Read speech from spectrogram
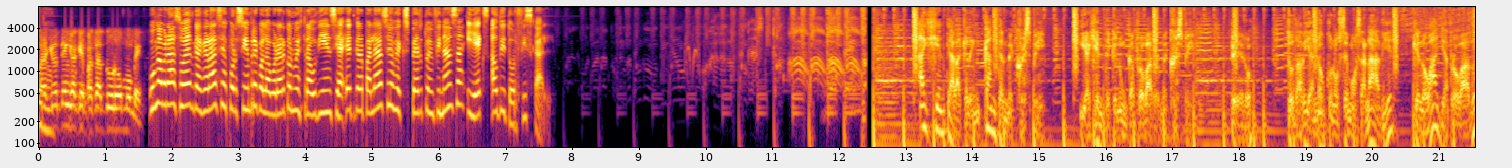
para que no tenga que pasar duro un momento. Un abrazo, Edgar. Gracias por siempre colaborar con nuestra audiencia. Edgar Palacios, experto en finanzas y ex auditor fiscal. Hay gente a la que le encanta el McCrispy y hay gente que nunca ha probado el McCrispy. Pero todavía no conocemos a nadie que lo haya probado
